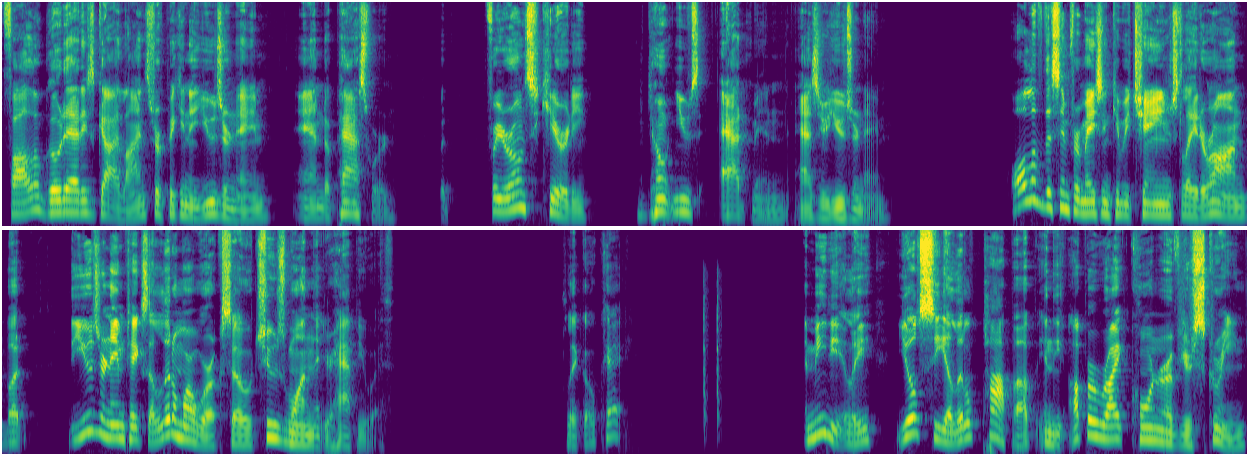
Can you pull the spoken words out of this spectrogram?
Follow GoDaddy's guidelines for picking a username and a password, but for your own security, don't use admin as your username. All of this information can be changed later on, but the username takes a little more work, so choose one that you're happy with. Click OK. Immediately, you'll see a little pop-up in the upper right corner of your screen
